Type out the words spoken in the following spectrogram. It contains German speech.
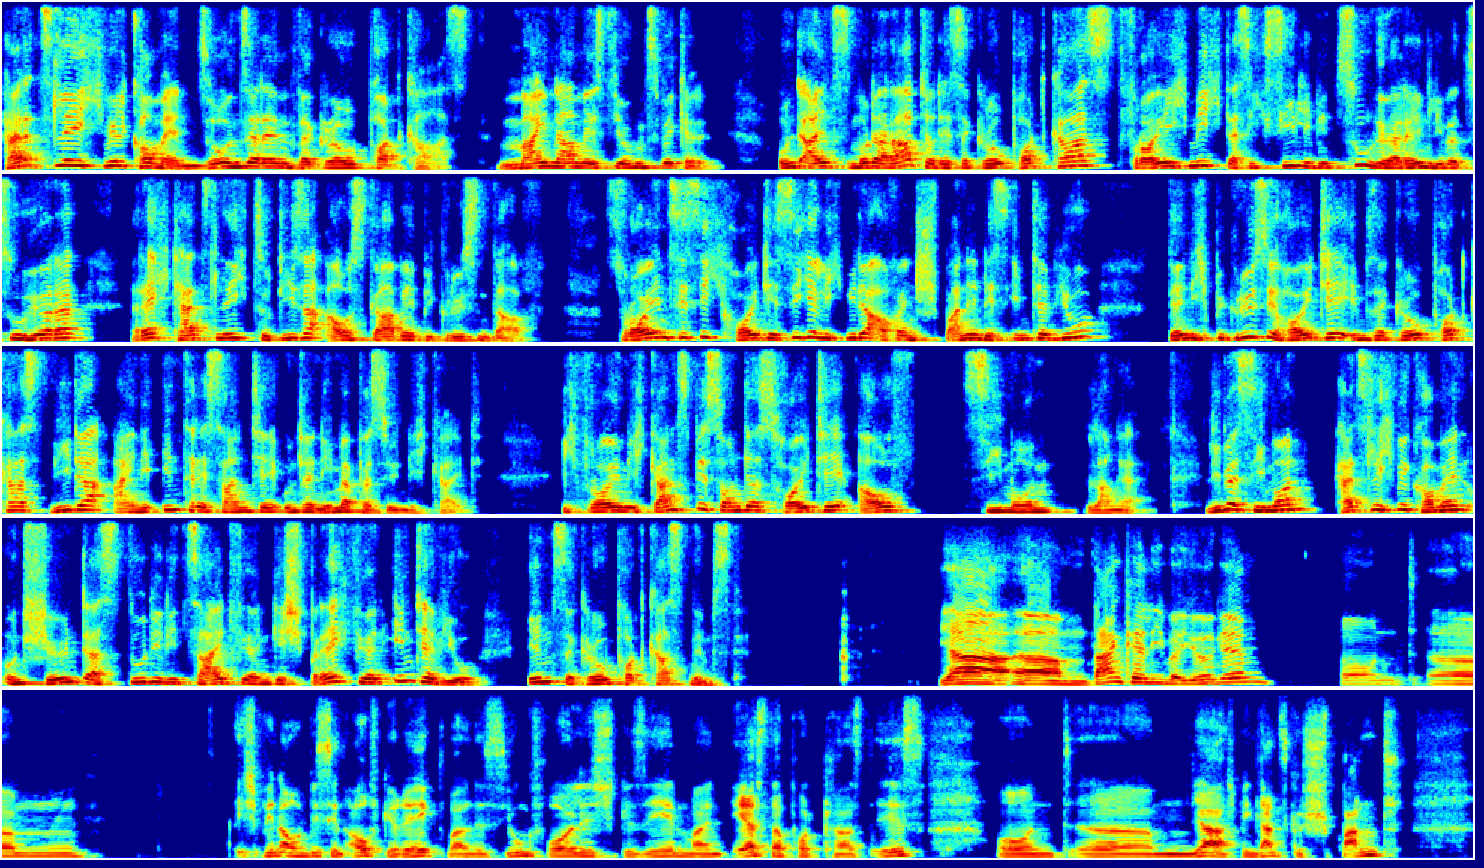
Herzlich willkommen zu unserem The Grow Podcast. Mein Name ist Jürgen Zwickel und als Moderator des The Grow Podcast freue ich mich, dass ich Sie, liebe Zuhörerinnen, lieber Zuhörer, recht herzlich zu dieser Ausgabe begrüßen darf. Freuen Sie sich heute sicherlich wieder auf ein spannendes Interview, denn ich begrüße heute im The Grow Podcast wieder eine interessante Unternehmerpersönlichkeit. Ich freue mich ganz besonders heute auf Simon Langer. Lieber Simon, herzlich willkommen und schön, dass du dir die Zeit für ein Gespräch, für ein Interview im The Grow Podcast nimmst. Ja, ähm, danke, lieber Jürgen. Und ähm, ich bin auch ein bisschen aufgeregt, weil es jungfräulich gesehen mein erster Podcast ist. Und ähm, ja, ich bin ganz gespannt,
